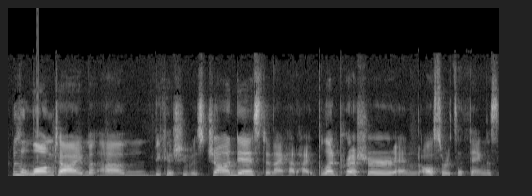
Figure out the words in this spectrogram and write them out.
It was a long time um, because she was jaundiced, and I had high blood pressure, and all sorts of things.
